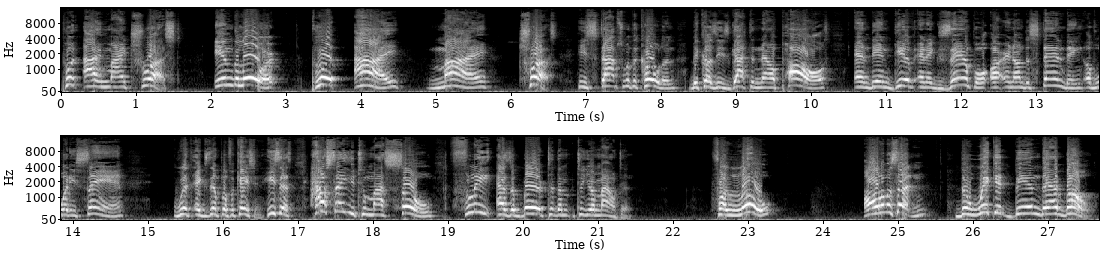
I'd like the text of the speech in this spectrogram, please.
put I my trust. In the Lord, put I my trust. He stops with a colon because he's got to now pause and then give an example or an understanding of what he's saying with exemplification. He says, How say you to my soul, flee as a bird to the to your mountain? For lo, all of a sudden, the wicked bend their bow.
